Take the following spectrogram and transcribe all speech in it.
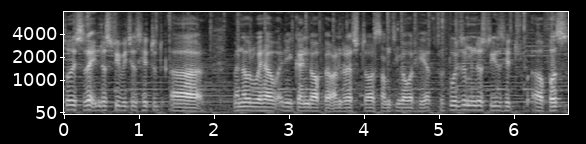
So it's the industry which is hit uh, whenever we have any kind of unrest or something over here. So tourism industry is hit uh, first,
